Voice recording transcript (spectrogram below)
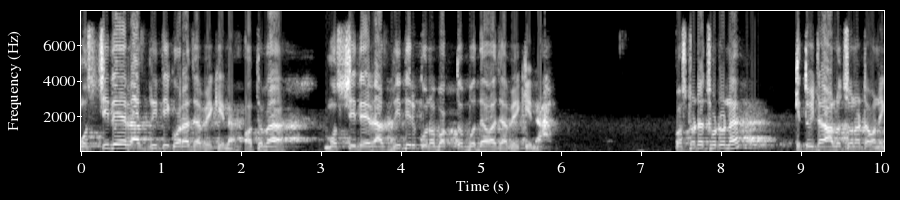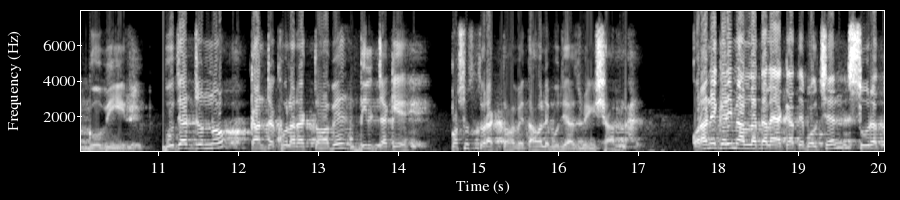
মসজিদে রাজনীতি করা যাবে কিনা? অথবা মসজিদের রাজনীতির কোনো বক্তব্য দেওয়া যাবে কিনা? প্রশ্নটা ছোট না, কিন্তু এটা আলোচনাটা অনেক গভীর। বোঝার জন্য কানটা খোলা রাখতে হবে, দিলটাকে প্রশস্ত রাখতে হবে, তাহলে বুঝে আসবে ইনশাআল্লাহ। কোরআনে কারিমে আল্লাহ তালা একাতে বলছেন সুরাত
